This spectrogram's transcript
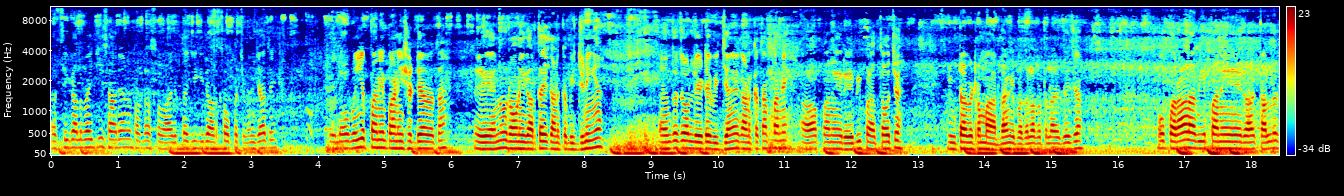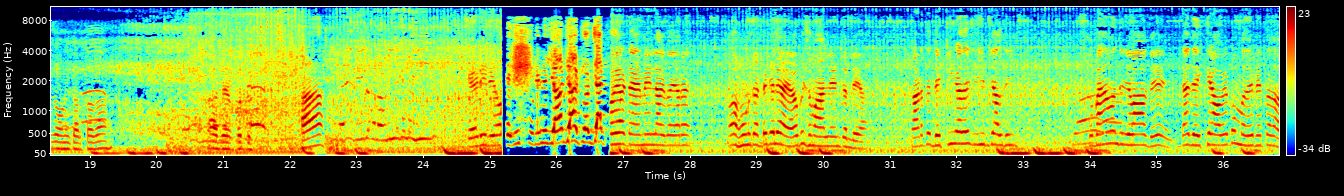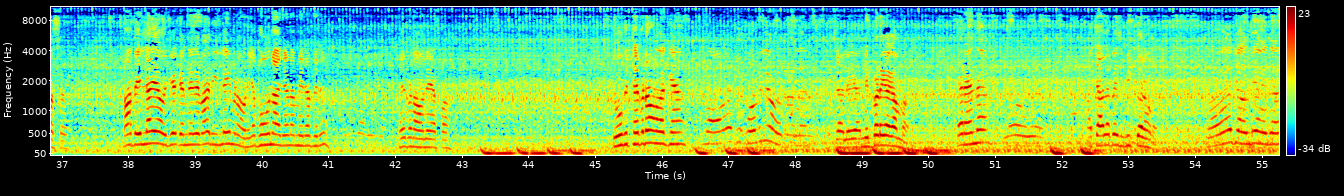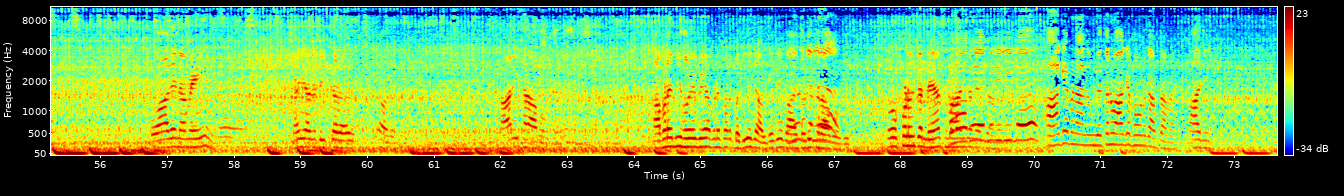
ਸਤਿ ਸ਼੍ਰੀ ਅਕਾਲ ਬਾਈ ਜੀ ਸਾਰਿਆਂ ਨੂੰ ਤੁਹਾਡਾ ਸਵਾਗਤ ਹੈ ਜੀ 855 ਤੇ। ਤੇ ਲਓ ਬਈ ਆਪਾਂ ਨੇ ਪਾਣੀ ਛੱਡਿਆ ਹੋਇਆ ਤਾਂ। ਤੇ ਇਹਨੂੰ ਰੌਣੀ ਕਰਤਾ ਇਹ ਕਣਕ ਬੀਜਣੀ ਆ। ਐਂ ਤਾਂ ਚਲੋ ਲੇਟੇ ਬੀਜਾਂਗੇ ਕਣਕ ਤਾਂ ਆਪਾਂ ਨੇ। ਆ ਆਪਾਂ ਨੇ ਰੇ ਵੀ ਪਾਤਾ ਉਹ ਚ। ਰੂਟਾਵੇਟਰ ਮਾਰ ਦਾਂਗੇ ਪਤਲਾ ਪਤਲਾ ਇਹਦੇ ਚ। ਉਹ ਪਰਾਂ ਵਾਲਾ ਵੀ ਆਪਾਂ ਨੇ ਕੱਲ ਰੌਣੀ ਕਰਤਾ ਤਾਂ ਆ ਦੇਖੋ ਜੀ। ਹਾਂ? ਕਿਹੜੀ ਲਿਓ ਕੁੜੀ ਨੇ ਜਾਨ ਜਾ ਕਰ ਜਾ ਹੋਇਆ ਟਾਈਮ ਹੀ ਲੱਗਦਾ ਯਾਰ। ਆ ਹੁਣ ਕੱਢ ਕੇ ਲਿਆਇਆ ਉਹ ਵੀ ਸਮਾਨ ਲੈਣ ਚੱਲੇ ਆ। ਕੱਢ ਤੇ ਦੇਖੀ ਕਹਦੇ ਜੀਪ ਚੱਲਦੀ। ਤੂੰ ਪਹਿਲਾਂ ਮੈਨੂੰ ਜਵਾਬ ਦੇ ਤਾਂ ਦੇਖਿਆ ਹੋਵੇ ਘੁੰਮਦੇ ਫਿਰ ਤਾਂ ਦੱਸ। ਬਾ ਬੇਲਾ ਹੀ ਹੋ ਜੇ ਗੰਨੇ ਦੇ ਬਾਹਰ ਰੀਲਾਂ ਹੀ ਬਣਾਉਣੀਆਂ ਫੋਨ ਆ ਜਾਣਾ ਮੇਰਾ ਫਿਰ। ਇਹ ਬਣਾਉਨੇ ਆਪਾਂ। ਤੂੰ ਕਿੱਥੇ ਪੜਾਉਣ ਲੱਗਿਆ? ਚੱਲ ਯਾਰ ਨਿਬੜ ਗਿਆ ਕੰਮ। ਕਿਆ ਰਹਿੰਦਾ? ਆ ਚੱਲ ਪੇ ਸਪੀਕਰ ਹੁਣ। ਹਾਂ ਚੱਲਦੇ ਆਂ ਇਹਦਾ। ਪਵਾ ਦੇ ਨਵੇਂ ਹੀ। ਭਾਈ ਆ ਸਪੀਕਰ ਸਾਰੀ ਖਰਾਬ ਹੋ ਗਈ। ਆਪਣੇ ਵੀ ਹੋਏ ਵੇ ਆਪਣੇ ਪਰ ਵਧੀਆ ਚੱਲਦੇ ਤੇ ਆਵਾਜ਼ ਥੋੜੀ ਖਰਾਬ ਹੋ ਗਈ। ਰੋਪਣ ਨੂੰ ਚੱਲੇ ਆ ਸਮਾਨ ਚੱਲੇ ਆ। ਕੇ ਬਣਾ ਲੂੰਗੇ ਤੈਨੂੰ ਆ ਕੇ ਫੋਨ ਕਰਦਾ ਮੈਂ। ਆ ਜੀ।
